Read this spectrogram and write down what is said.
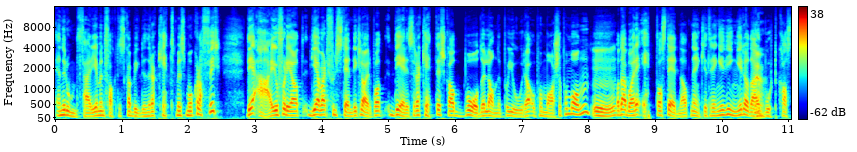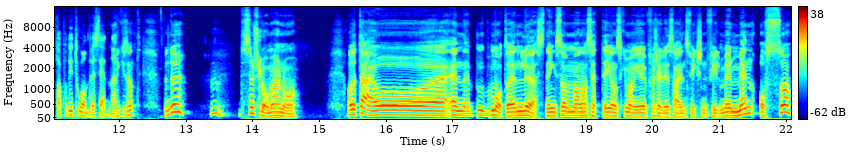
en romferje, men faktisk har bygd en rakett med små klaffer. Det er jo fordi at de har vært fullstendig klare på at deres raketter skal både lande på jorda og på Mars og på månen. Og det er bare ett av stedene at den egentlig trenger vinger, og det er Mm. Ja. bortkasta på de to andre stedene. Ikke sant? Men du, Mm. det som slår meg her nå Og dette er jo en, på en måte en løsning som man har sett i ganske mange forskjellige science fiction-filmer, men også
